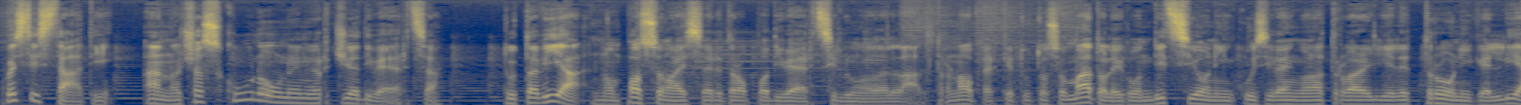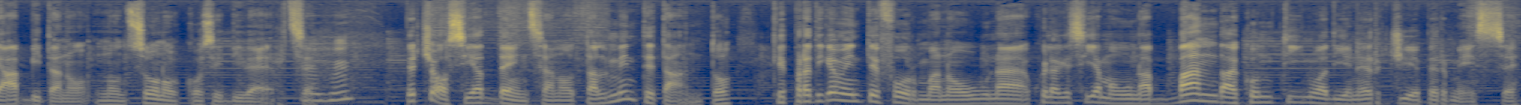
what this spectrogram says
Questi stati hanno ciascuno un'energia diversa. Tuttavia non possono essere troppo diversi l'uno dall'altro, no? Perché tutto sommato le condizioni in cui si vengono a trovare gli elettroni che li abitano non sono così diverse. Mhm. Perciò si addensano talmente tanto che praticamente formano una, quella che si chiama una banda continua di energie permesse,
